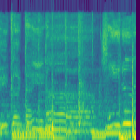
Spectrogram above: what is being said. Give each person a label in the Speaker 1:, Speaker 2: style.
Speaker 1: చీకటైనా
Speaker 2: చీరు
